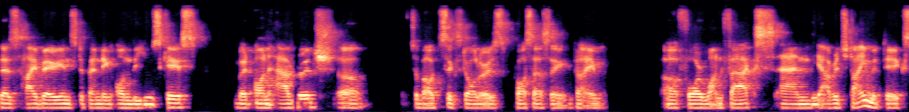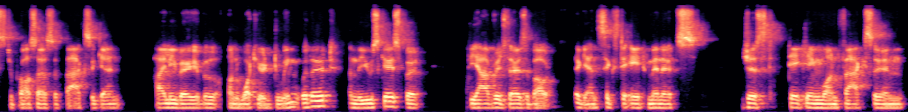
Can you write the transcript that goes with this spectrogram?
there's high variance depending on the use case, but on average, uh, it's about six dollars processing time uh, for one fax, and the average time it takes to process a fax again highly variable on what you're doing with it and the use case, but the average there's about again six to eight minutes just taking one fax in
